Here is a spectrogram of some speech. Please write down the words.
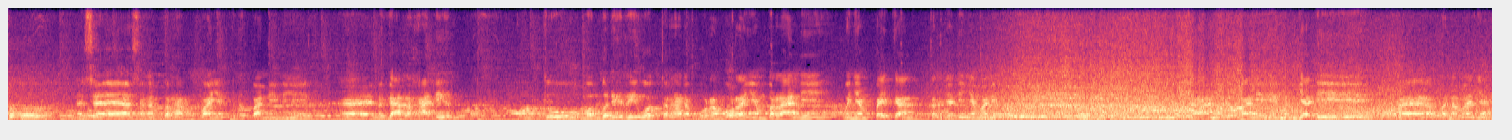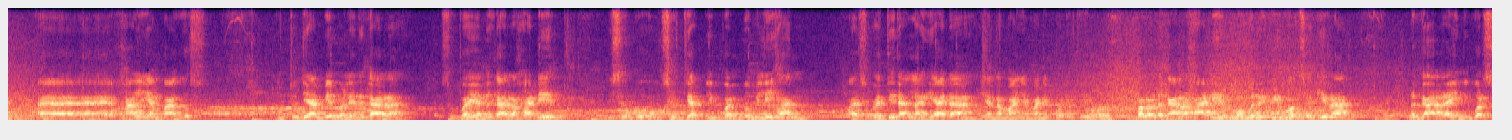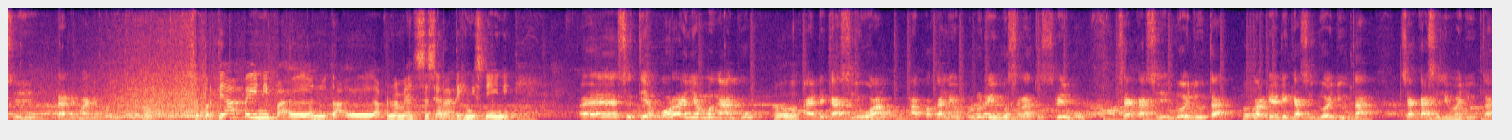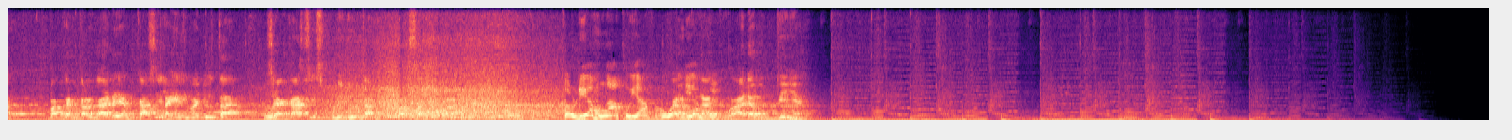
Oh, Nah, saya sangat berharap banyak ke depan ini eh, negara hadir untuk memberi reward terhadap orang-orang yang berani menyampaikan terjadinya money politik. Mudah-mudahan ke depan ini menjadi eh, apa namanya eh, hal yang bagus untuk diambil oleh negara supaya negara hadir di setiap event pemilihan supaya tidak lagi ada yang namanya money politik. Kalau negara hadir memberi reward saya kira negara ini bersih dari money politik. oh. Seperti apa ini Pak eh, anu tak eh, apa namanya secara teknisnya ini? Eh, setiap orang yang mengaku Oh. eh, dikasih uang apakah 50 ribu, 100 ribu saya kasih 2 juta kalau dia dikasih 2 juta saya kasih 5 juta bahkan kalau ada yang kasih lagi 5 juta saya kasih 10 juta per satu orang Kalau dia mengaku ya bahwa kalau dia mengaku ada buktinya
